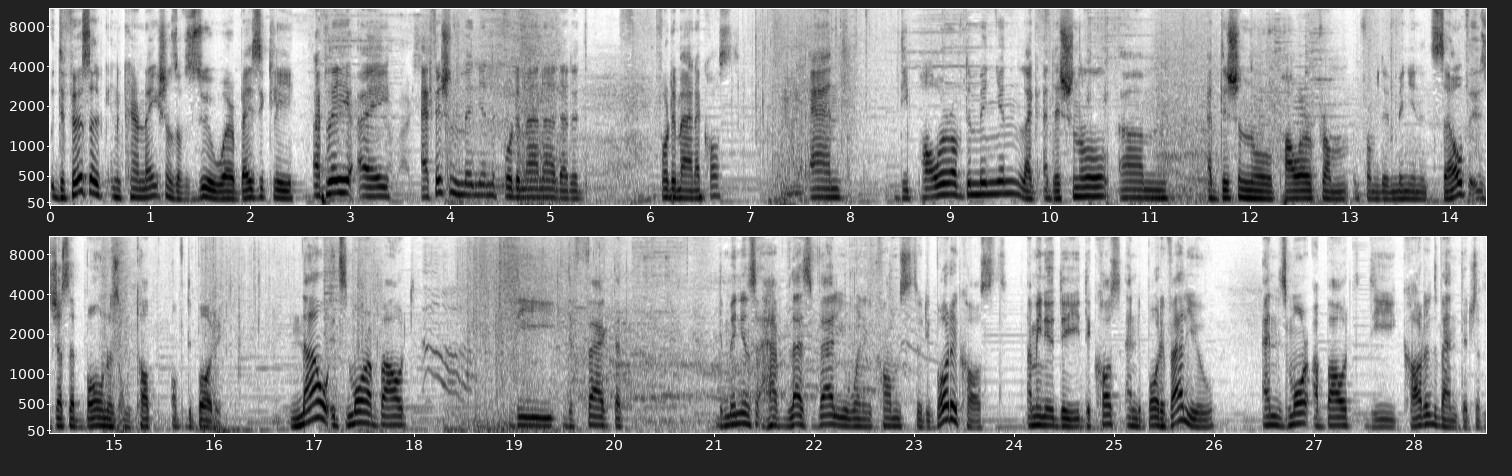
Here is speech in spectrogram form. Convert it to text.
The first incarnations of zoo were basically I play a efficient minion for the mana that it for the mana cost, and the power of the minion, like additional um, additional power from from the minion itself, is just a bonus on top of the body. Now it's more about the the fact that the minions have less value when it comes to the body cost. I mean, the the cost and the body value, and it's more about the card advantage that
